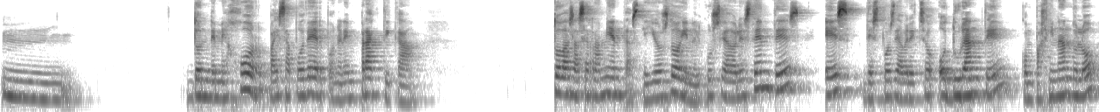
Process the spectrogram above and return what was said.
mm, donde mejor vais a poder poner en práctica todas las herramientas que yo os doy en el curso de adolescentes es después de haber hecho o durante, compaginándolo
